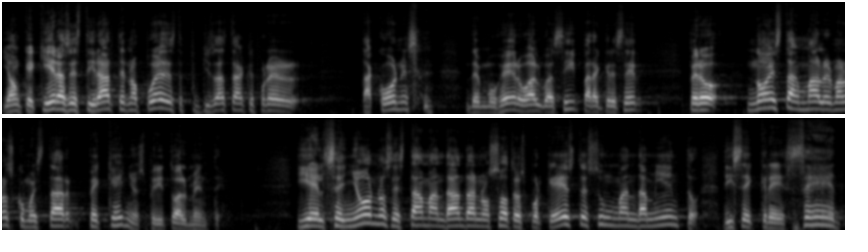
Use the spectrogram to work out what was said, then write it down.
Y aunque quieras estirarte, no puedes, quizás tengas que poner tacones de mujer o algo así para crecer. Pero no es tan malo, hermanos, como estar pequeño espiritualmente. Y el Señor nos está mandando a nosotros, porque esto es un mandamiento. Dice, creced,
